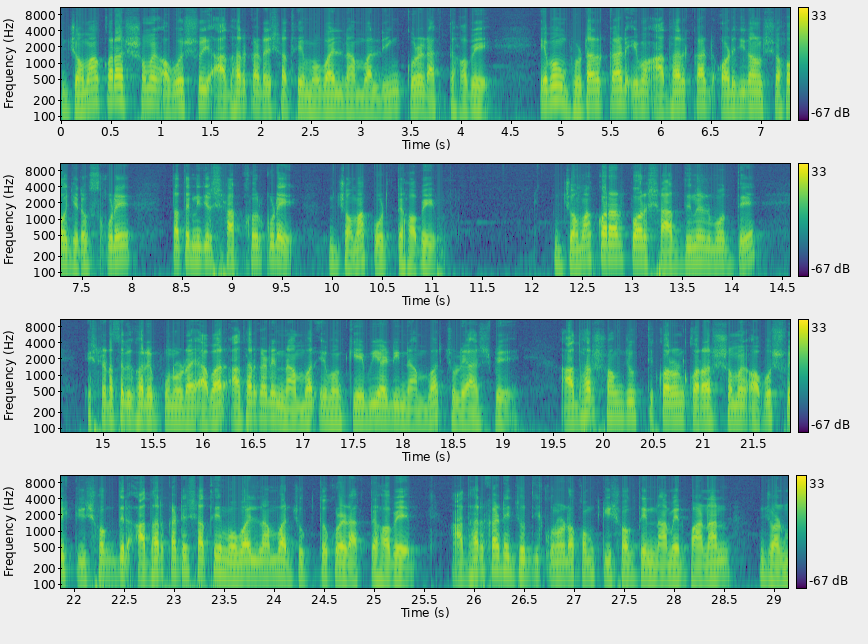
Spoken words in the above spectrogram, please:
জমা করার সময় অবশ্যই আধার কার্ডের সাথে মোবাইল নাম্বার লিঙ্ক করে রাখতে হবে এবং ভোটার কার্ড এবং আধার কার্ড অরিজিনাল সহ জেরক্স করে তাতে নিজের স্বাক্ষর করে জমা করতে হবে। জমা করার পর সাত দিনের মধ্যে স্ট্যাটাসের ঘরে পুনরায় আবার আধার কার্ডের নাম্বার এবং কেবিআইডি নাম্বার চলে আসবে। আধার সংযুক্তিকরণ করার সময় অবশ্যই কৃষকদের আধার কার্ডের সাথে মোবাইল নাম্বার যুক্ত করে রাখতে হবে। আধার কার্ডে যদি কোনো রকম কৃষকদের নামের বানান জন্ম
